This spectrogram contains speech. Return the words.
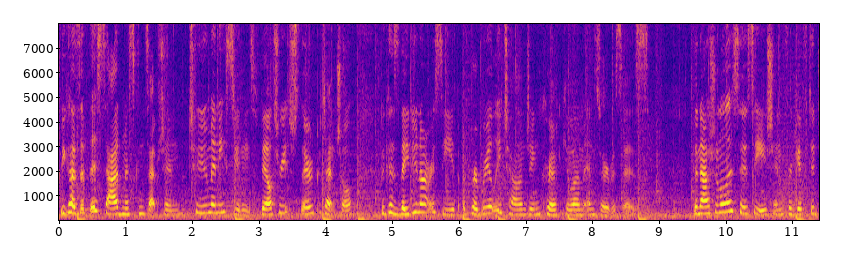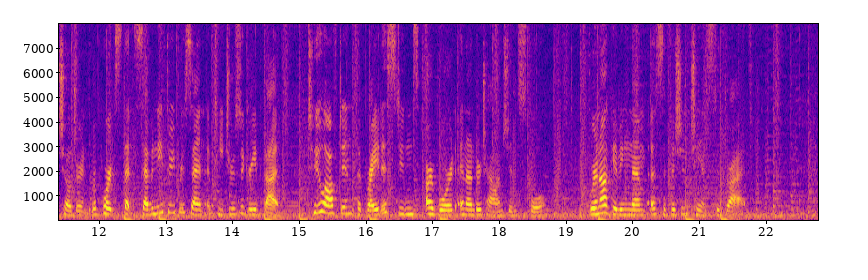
Because of this sad misconception, too many students fail to reach their potential because they do not receive appropriately challenging curriculum and services. The National Association for Gifted Children reports that 73% of teachers agreed that, too often, the brightest students are bored and under challenged in school. We're not giving them a sufficient chance to thrive.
